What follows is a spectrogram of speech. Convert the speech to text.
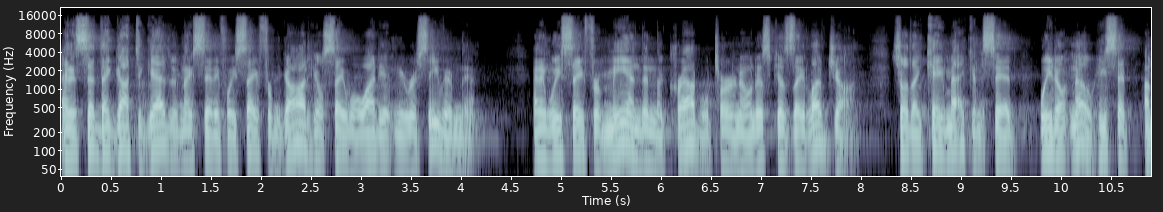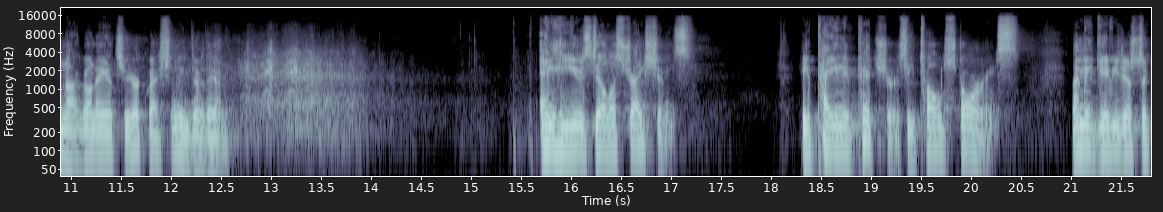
And it said they got together and they said, if we say from God, he'll say, well, why didn't you receive him then? And if we say from men, then the crowd will turn on us because they love John. So they came back and said, we don't know. He said, I'm not going to answer your question either then. and he used illustrations. He painted pictures, he told stories. Let me give you just a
